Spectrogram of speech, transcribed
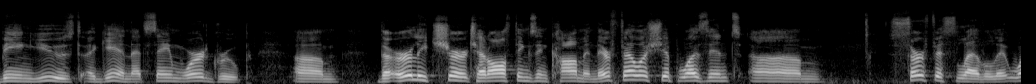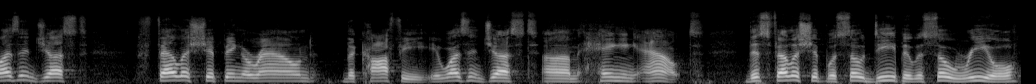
being used again, that same word group. Um, the early church had all things in common. Their fellowship wasn't um, surface level, it wasn't just fellowshipping around the coffee, it wasn't just um, hanging out. This fellowship was so deep, it was so real,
